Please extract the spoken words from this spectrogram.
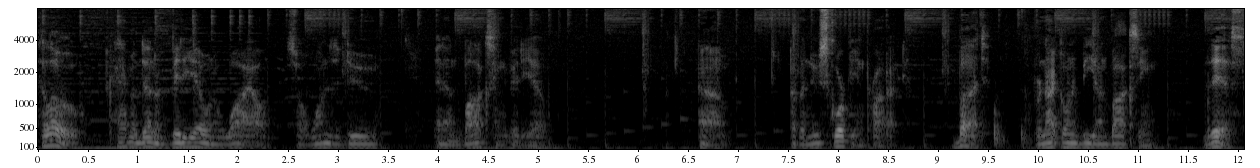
Hello, I haven't done a video in a while, so I wanted to do an unboxing video um, of a new Scorpion product. But we're not going to be unboxing this,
